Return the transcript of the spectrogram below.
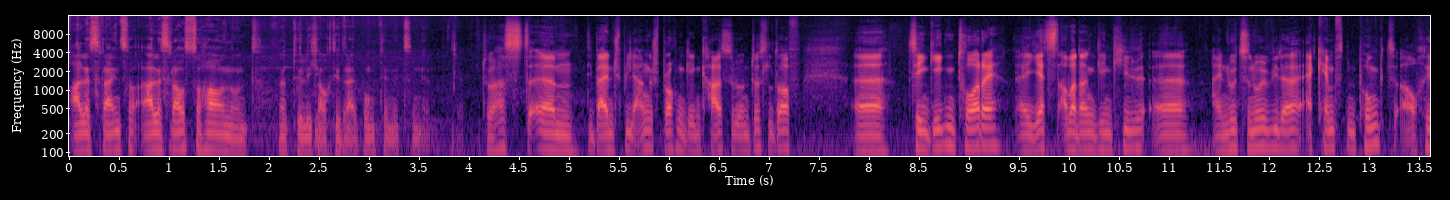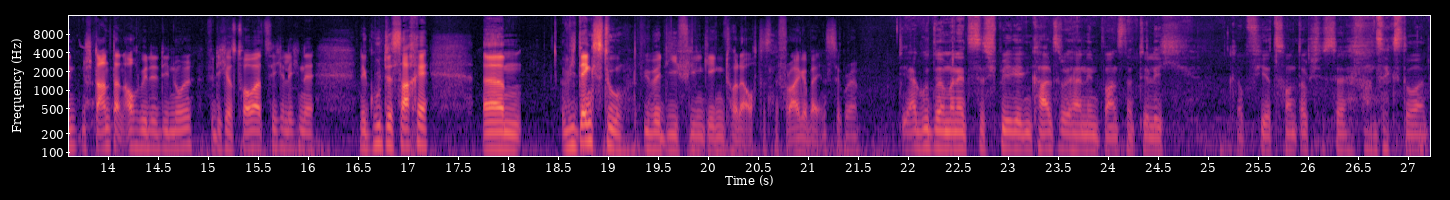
alles, rein, alles rauszuhauen und natürlich auch die drei Punkte mitzunehmen. Du hast ähm, die beiden Spiele angesprochen gegen Karlsruhe und Düsseldorf. Äh, zehn Gegentore, äh, jetzt aber dann gegen Kiel äh, ein 0 zu 0 wieder erkämpften Punkt. Auch hinten stand dann auch wieder die 0. Für dich als Torwart sicherlich eine, eine gute Sache. Ähm, wie denkst du über die vielen Gegentore? Auch das ist eine Frage bei Instagram. Ja gut, wenn man jetzt das Spiel gegen Karlsruhe hernimmt, waren es natürlich, ich glaube, vier Sonntagsschüsse von sechs Toren.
